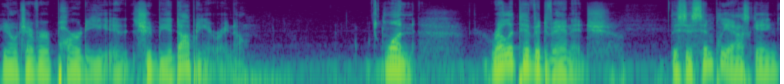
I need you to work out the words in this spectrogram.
you know whichever party it should be adopting it right now One, relative advantage. This is simply asking,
